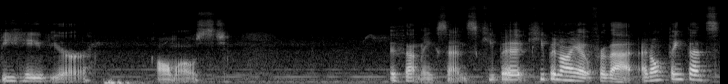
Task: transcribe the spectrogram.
behavior almost if that makes sense keep it keep an eye out for that i don't think that's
